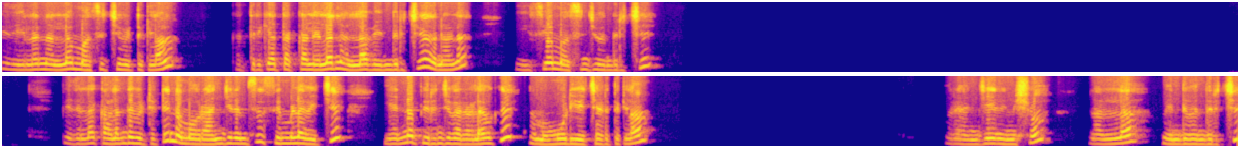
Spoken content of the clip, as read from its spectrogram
இதையெல்லாம் நல்லா மசிச்சு விட்டுக்கலாம். கத்திரிக்காய் தக்காளி எல்லாம் நல்லா வெந்துருச்சு. அதனால் ஈஸியாக மசிஞ்சு வந்துருச்சு. இதெல்லாம் கலந்து விட்டுட்டு நம்ம ஒரு அஞ்சு நிமிஷம் சிம்மில் வச்சு எண்ணெய் பிரிஞ்சு வர அளவுக்கு நம்ம மூடி வச்சு எடுத்துக்கலாம். ஒரு அஞ்சே நிமிஷம் நல்லா வெந்து வந்துருச்சு.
